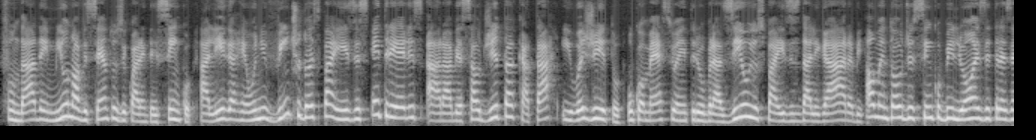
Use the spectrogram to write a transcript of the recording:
fundada em 1945. A Liga reúne 22 países, entre eles a Arábia Saudita, Catar e o Egito. O comércio entre o Brasil e os países da Liga Árabe aumentou de 5 bilhões e 300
